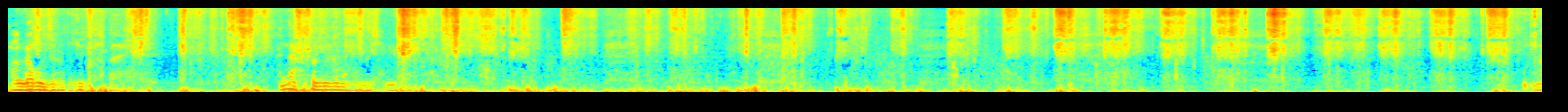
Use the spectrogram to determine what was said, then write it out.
안 가본 데라도 좀 가봐야지. 맨날 갔던 길로만 가면 재미가 없어. 아,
